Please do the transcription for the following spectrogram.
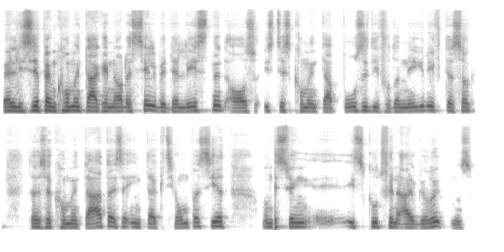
weil es ist ja beim Kommentar genau dasselbe. Der lässt nicht aus, ist das Kommentar positiv oder negativ, der sagt, da ist ein Kommentar, da ist eine Interaktion passiert und deswegen äh, ist gut für den Algorithmus.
